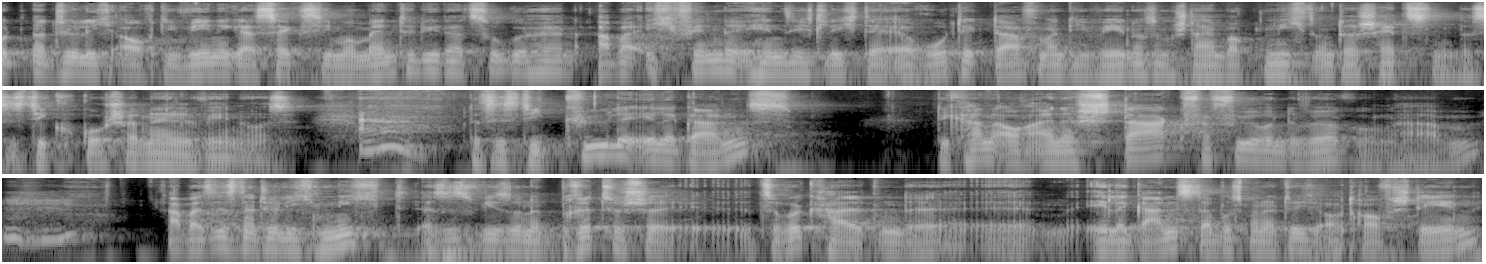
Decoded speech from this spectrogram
Und natürlich auch die weniger sexy Momente, die dazugehören. Aber ich finde, hinsichtlich der Erotik darf man die Venus im Steinbock nicht unterschätzen. Das ist die Coco Chanel Venus. Ah. Das ist die kühle Eleganz, die kann auch eine stark verführende Wirkung haben. Mhm. Aber es ist natürlich nicht, es ist wie so eine britische, äh, zurückhaltende äh, Eleganz, da muss man natürlich auch drauf stehen.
